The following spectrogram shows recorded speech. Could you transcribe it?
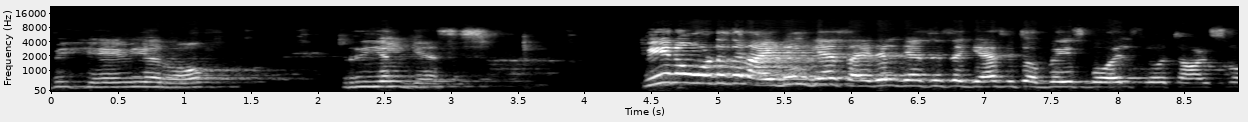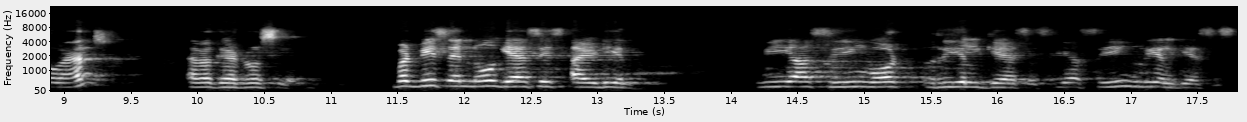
Behavior of real gases. We know what is an ideal gas. Ideal gas is a gas which obeys Boyle's law, Charles' law, and Avogadro's law. But we say no gas is ideal. We are seeing what real gases. We are seeing real gases.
